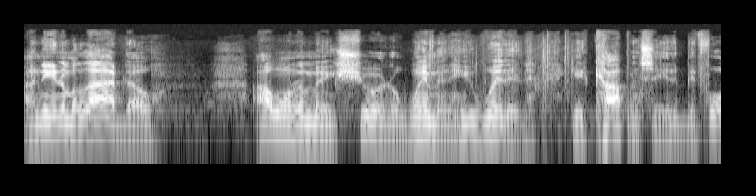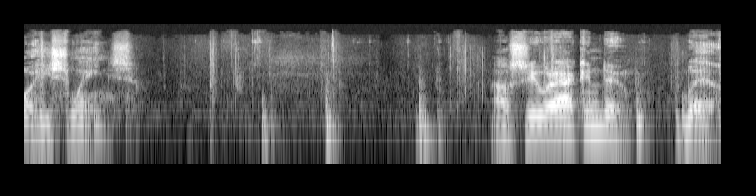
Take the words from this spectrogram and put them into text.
I need him alive, though. I want to make sure the women he witted get compensated before he swings. I'll see what I can do. Well,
